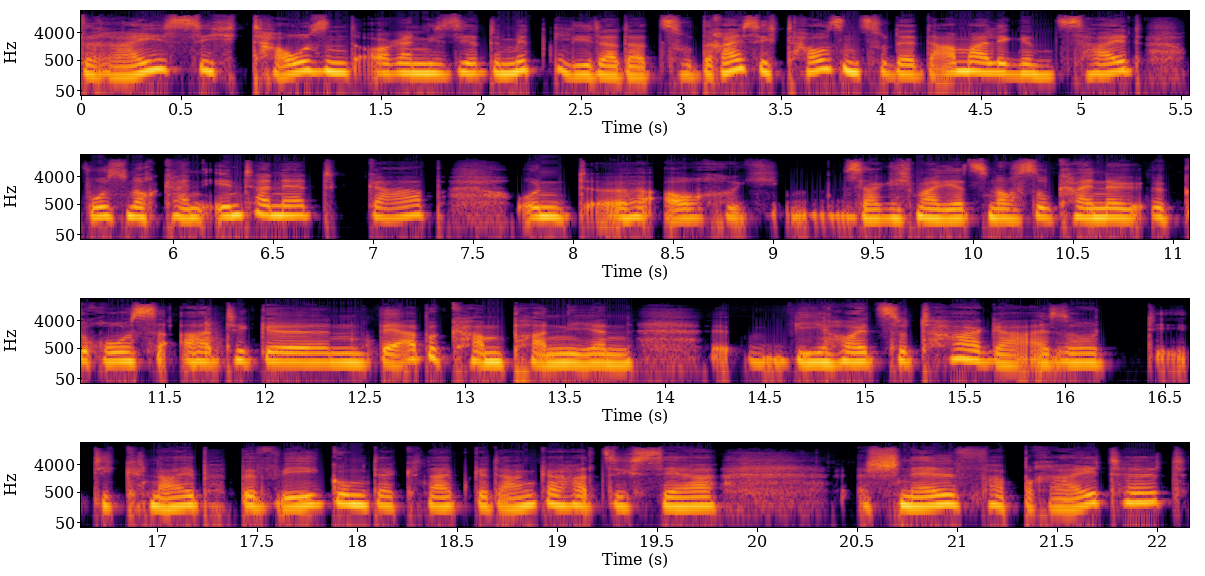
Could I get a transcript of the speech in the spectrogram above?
30.000 organisierte Mitglieder dazu. 30.000 zu der damaligen Zeit, wo es noch kein Internet gab und äh, auch, sage ich mal jetzt noch so keine großartigen Werbekampagnen äh, wie heutzutage. Also die, die Kneippbewegung, der Kneippgedanke hat sich sehr schnell verbreitet.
